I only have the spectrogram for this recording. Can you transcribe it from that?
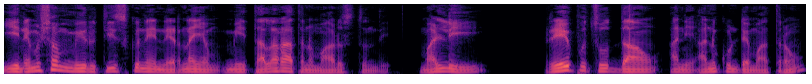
ఈ నిమిషం మీరు తీసుకునే నిర్ణయం మీ తలరాతను మారుస్తుంది. మళ్ళీ రేపు చూద్దాం అని అనుకుంటే మాత్రం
